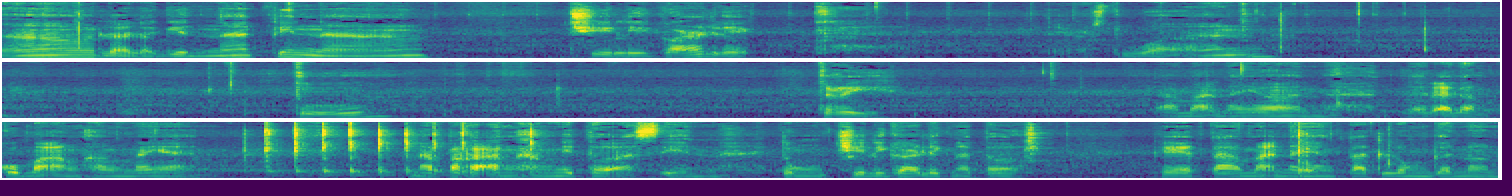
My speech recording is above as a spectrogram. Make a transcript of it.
now, lalagyan natin ng chili garlic. There's one, two, three. Tama na yon. Dahil alam ko maanghang na yan. Napakaanghang nito as in. Itong chili garlic na to. Kaya tama na yung tatlong ganon.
